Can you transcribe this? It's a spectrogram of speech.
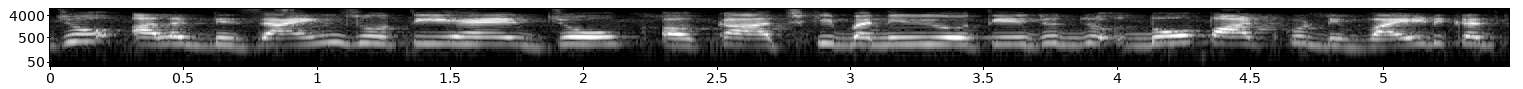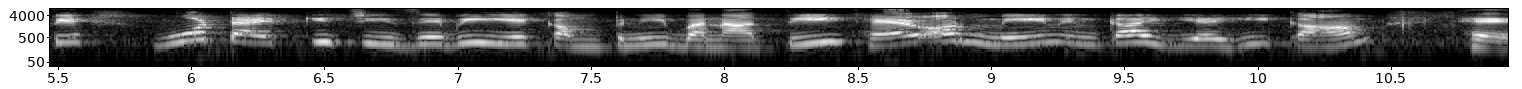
जो अलग डिज़ाइंस होती है, जो कांच की बनी हुई होती है, जो जो दो पार्ट को डिवाइड करती है, वो टाइप की चीज़ें भी ये कंपनी बनाती है और मेन इनका यही काम है।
